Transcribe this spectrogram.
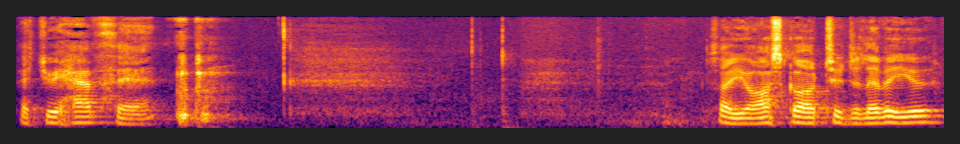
that you have there. So you ask God to deliver you,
